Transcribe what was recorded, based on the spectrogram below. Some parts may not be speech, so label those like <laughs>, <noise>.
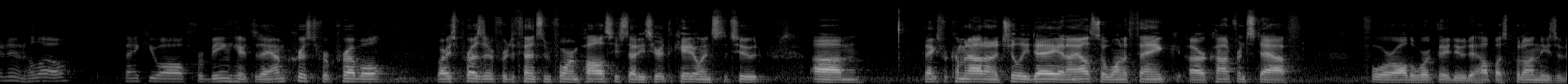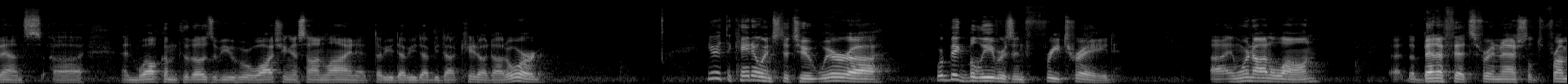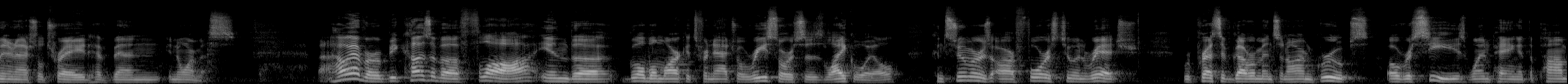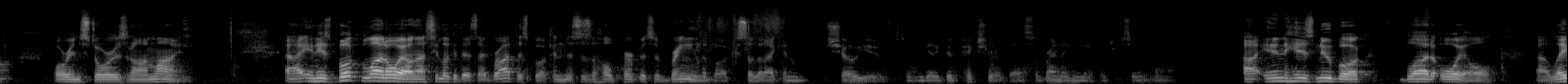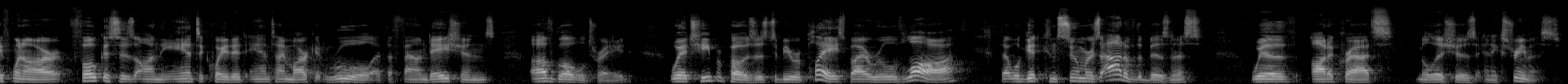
afternoon. Hello. Thank you all for being here today. I'm Christopher Preble, Vice President for Defense and Foreign Policy Studies here at the Cato Institute. Um, thanks for coming out on a chilly day, and I also want to thank our conference staff for all the work they do to help us put on these events. Uh, and welcome to those of you who are watching us online at www.cato.org. Here at the Cato Institute, we're, uh, we're big believers in free trade, uh, and we're not alone. Uh, the benefits for international, from international trade have been enormous. However, because of a flaw in the global markets for natural resources like oil, consumers are forced to enrich repressive governments and armed groups overseas when paying at the pump or in stores and online. Uh, in his book, Blood Oil, now see, look at this. I brought this book, and this is the whole purpose of bringing the book so that I can show you, so you can get a good picture of this. So Brendan can get a picture, see? Uh, in his new book, Blood Oil, uh, Leif Wenar focuses on the antiquated anti market rule at the foundations of global trade, which he proposes to be replaced by a rule of law that will get consumers out of the business with autocrats, militias, and extremists.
